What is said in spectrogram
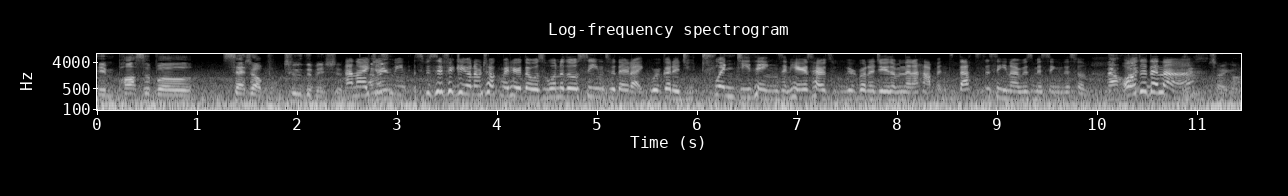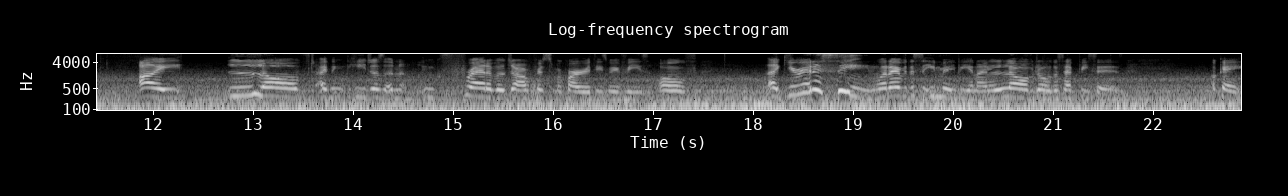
impossible setup to the mission. And I just mean, specifically what I'm talking about here, though, is one of those scenes where they're like, "We're going to do 20 things, and here's how we're going to do them," and then it happens. That's the scene I was missing in this film. Now, I- Other than that, Sorry, go on. I loved. I think he does an incredible job, Chris McQuarrie, with these movies. Of like you're in a scene, whatever the scene may be, and I loved all the set pieces. Okay,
